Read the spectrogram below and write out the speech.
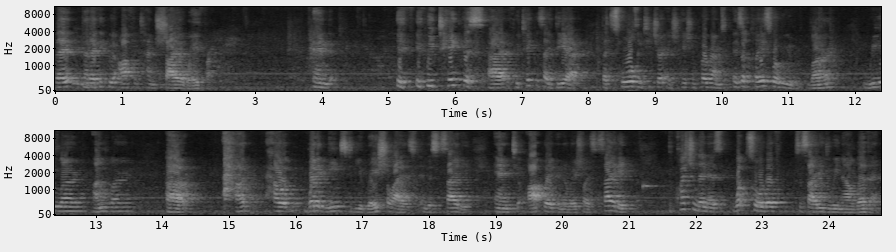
that, that I think we oftentimes shy away from. And if, if we take this, uh, if we take this idea that schools and teacher education programs is a place where we learn, relearn, unlearn, uh, how, how, what it means to be racialized in this society and to operate in a racialized society, the question then is, what sort of society do we now live in?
